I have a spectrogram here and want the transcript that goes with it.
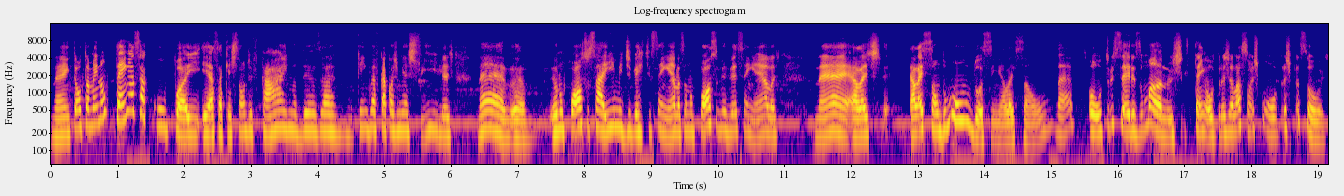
Né? Então também não tem essa culpa e, e essa questão de ficar, ai meu Deus, ah, quem vai ficar com as minhas filhas, né? eu não posso sair e me divertir sem elas, eu não posso viver sem elas, né? Elas elas são do mundo, assim, elas são, né, outros seres humanos, têm outras relações com outras pessoas.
